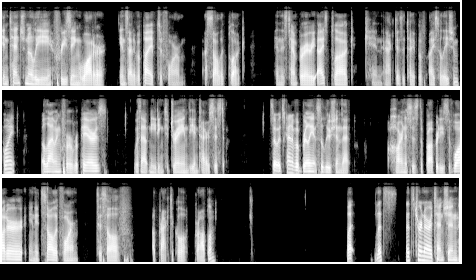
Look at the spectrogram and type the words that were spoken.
intentionally freezing water inside of a pipe to form a solid plug. And this temporary ice plug can act as a type of isolation point, allowing for repairs without needing to drain the entire system. So it's kind of a brilliant solution that harnesses the properties of water in its solid form to solve a practical problem. But let's let's turn our attention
